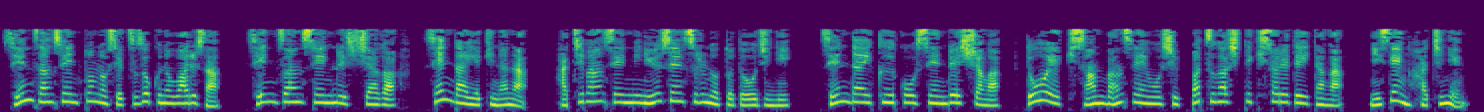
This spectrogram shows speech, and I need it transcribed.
仙山線との接続の悪さ、仙山線列車が仙台駅7、8番線に入線するのと同時に、仙台空港線列車が同駅3番線を出発が指摘されていたが、2008年、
